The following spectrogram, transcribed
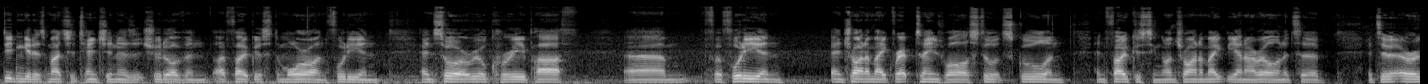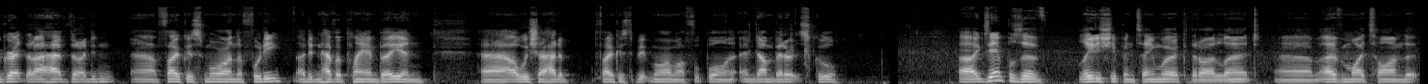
didn't get as much attention as it should have, and I focused more on footy and, and saw a real career path um, for footy and and trying to make rep teams while I was still at school and, and focusing on trying to make the NRL. And it's a it's a, a, regret that I have that I didn't uh, focus more on the footy. I didn't have a plan B, and uh, I wish I had a, focused a bit more on my football and done better at school. Uh, examples of leadership and teamwork that I learnt um, over my time that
